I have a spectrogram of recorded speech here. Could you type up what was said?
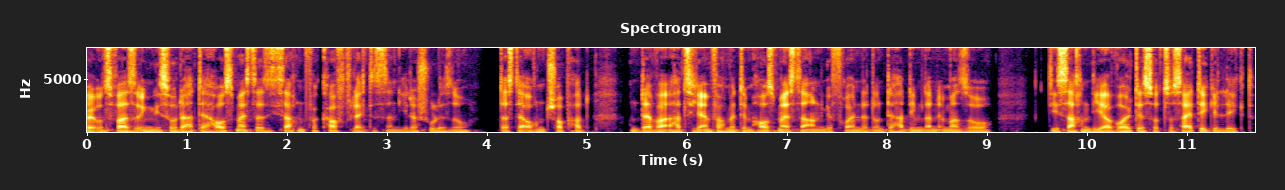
bei uns war es irgendwie so, da hat der Hausmeister sich Sachen verkauft, vielleicht ist es an jeder Schule so, dass der auch einen Job hat. Und der war, hat sich einfach mit dem Hausmeister angefreundet und der hat ihm dann immer so die Sachen, die er wollte, so zur Seite gelegt.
